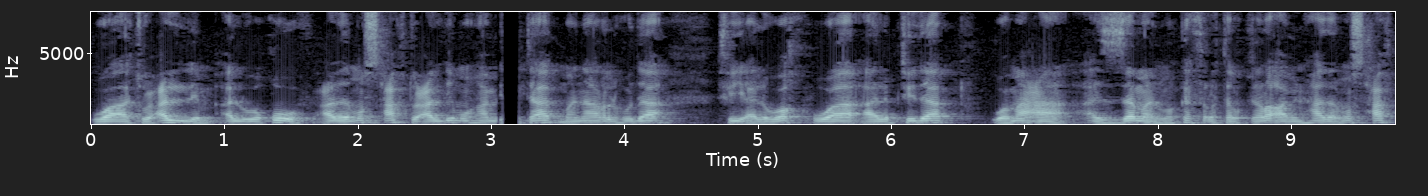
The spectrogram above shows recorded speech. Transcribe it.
وتعلم الوقوف على المصحف تعلمها من كتاب منار الهدى في الوقف والابتداء. ومع الزمن وكثرة القراءة من هذا المصحف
